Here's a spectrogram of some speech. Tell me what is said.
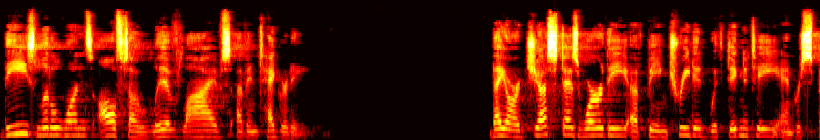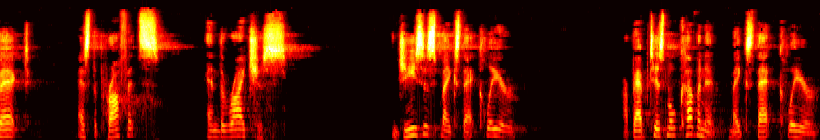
These little ones also live lives of integrity. They are just as worthy of being treated with dignity and respect as the prophets and the righteous. Jesus makes that clear. Our baptismal covenant makes that clear.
